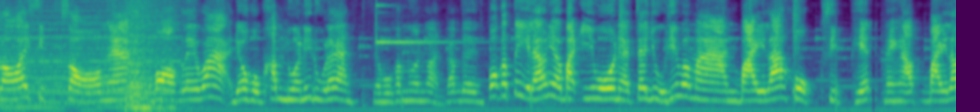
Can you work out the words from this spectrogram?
23,612 ฮะ บอกเลยว่าเดี๋ยวผมคำนวณให้ดูแล้วกัน เดี๋ยวผมคำนวณก่อนแป๊บนึงปกติแล้วเนี่ยบัตร evo เนี่ยจะอยู่ที่ประมาณใบละ 60 เพชรนะครับ ใบละ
